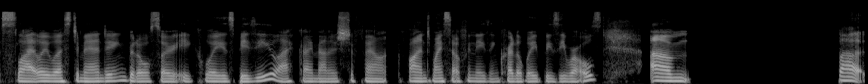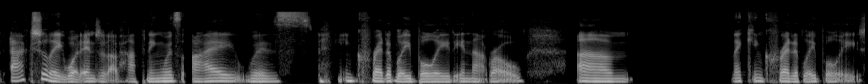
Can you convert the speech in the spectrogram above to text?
slightly less demanding, but also equally as busy. Like I managed to found, find myself in these incredibly busy roles. Um, but actually, what ended up happening was I was incredibly bullied in that role. Um, like incredibly bullied.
